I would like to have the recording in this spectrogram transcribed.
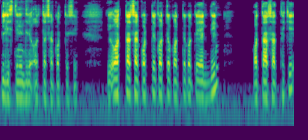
ফিলিস্তিনিদের অত্যাচার করতেছে, এই অত্যাচার করতে করতে করতে করতে একদিন অত্যাচার থেকে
